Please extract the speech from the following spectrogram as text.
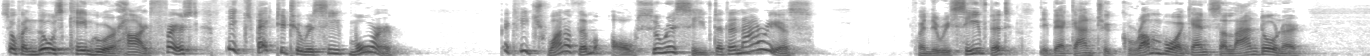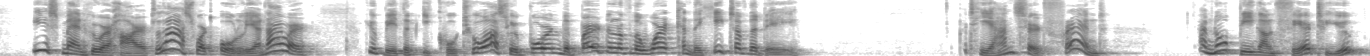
So when those came who were hired first, they expected to receive more. But each one of them also received a denarius. When they received it, they began to grumble against the landowner. These men who were hired last worked only an hour. You've made them equal to us who borne the burden of the work and the heat of the day. But he answered, Friend, I'm not being unfair to you.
